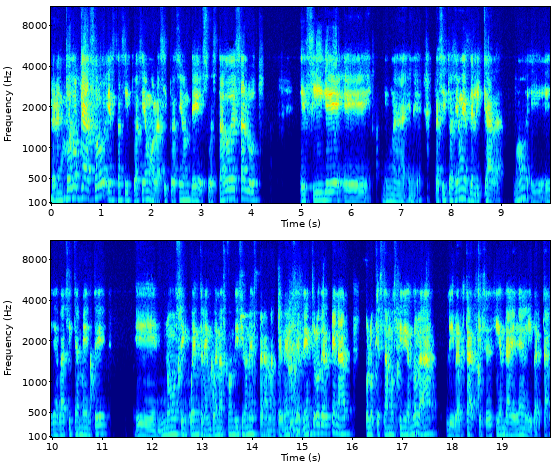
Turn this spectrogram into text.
pero en todo caso, esta situación o la situación de su estado de salud sigue, eh, una, la situación es delicada, ¿no? ella básicamente eh, no se encuentra en buenas condiciones para mantenerse dentro del penal, por lo que estamos pidiendo la libertad, que se defienda ella en libertad.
